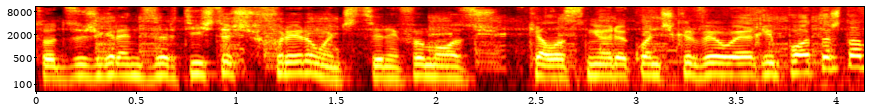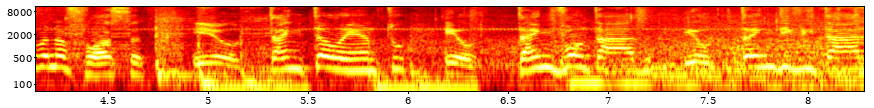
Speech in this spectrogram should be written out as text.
Todos os grandes artistas sofreram antes de serem famosos. Aquela senhora, quando escreveu Harry Potter, estava na fossa. Eu tenho talento, eu tenho vontade, eu tenho de evitar.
